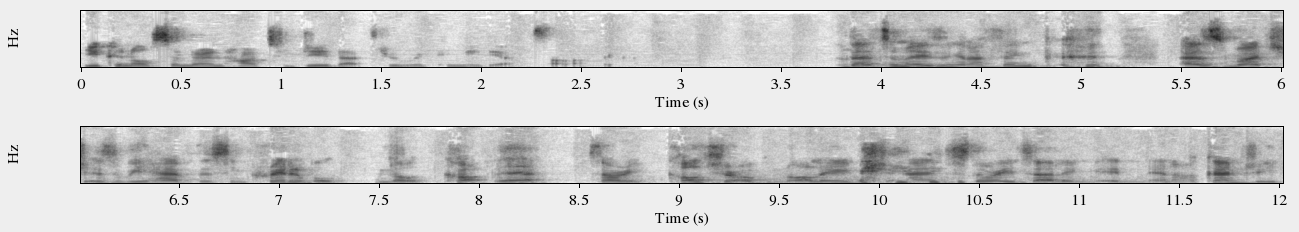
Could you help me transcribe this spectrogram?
you can also learn how to do that through wikimedia south africa. That's amazing. And i think as much as we have this incredible no, yeah, sorry culture of knowledge and storytelling in, in our country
